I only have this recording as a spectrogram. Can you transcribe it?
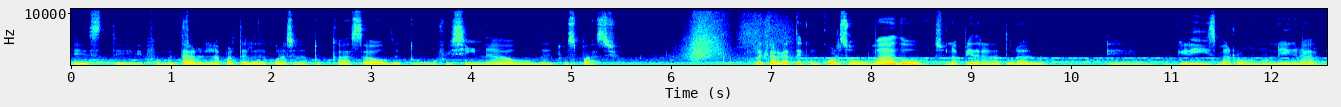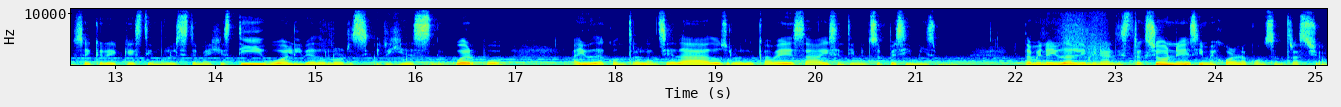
este, fomentar en la parte de la decoración de tu casa o de tu oficina o de tu espacio. Recárgate con cuarzo ahumado, es una piedra natural eh, gris, marrón o negra. Se cree que estimula el sistema digestivo, alivia dolores y rigideces en el cuerpo, ayuda contra la ansiedad, los dolores de cabeza y sentimientos de pesimismo. También ayuda a eliminar distracciones y mejora la concentración.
